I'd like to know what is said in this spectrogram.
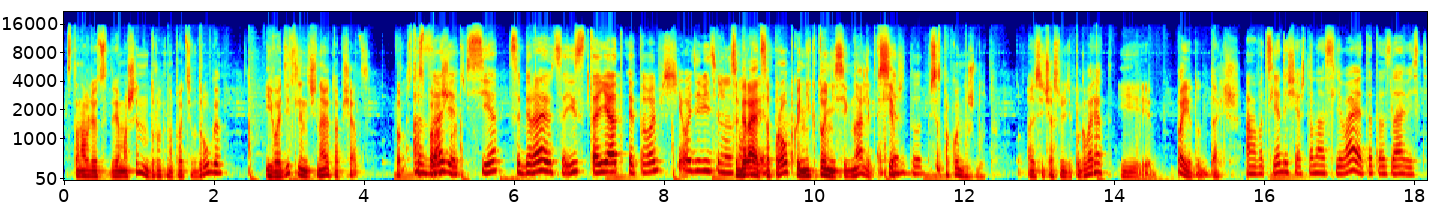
Останавливаются две машины друг напротив друга, и водители начинают общаться. Просто А сзади все собираются и стоят. Это вообще удивительно. Собирается смотреть. пробка, никто не сигналит, А все все, ждут. все спокойно ждут. А сейчас люди поговорят и поедут дальше. А вот следующее, что нас сливает, это зависть.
